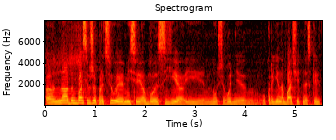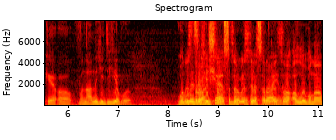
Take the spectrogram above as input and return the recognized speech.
Е, На Донбасі вже працює місія ОБСЄ, і ну сьогодні Україна бачить наскільки вона не є дієвою. Вони Не стараються, захищає особливо інтереси старається, але вона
